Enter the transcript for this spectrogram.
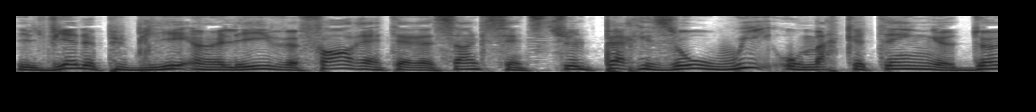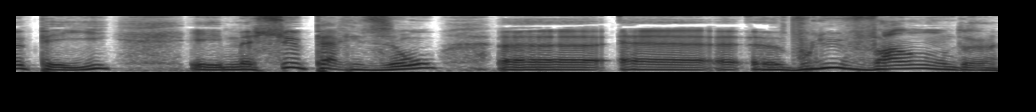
Il vient de publier un livre fort intéressant qui s'intitule Parizeau, oui au marketing d'un pays. Et M. Parizeau euh, euh, a voulu vendre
